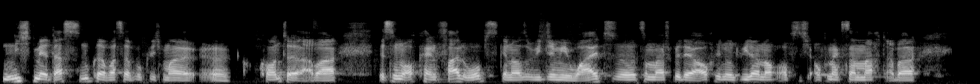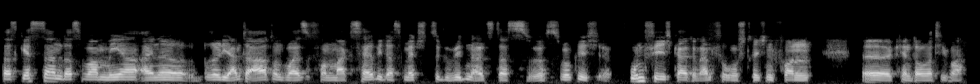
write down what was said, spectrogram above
nicht mehr das Snooker, was er wirklich mal äh, konnte, aber ist nun auch kein Fallobst, genauso wie Jimmy White äh, zum Beispiel, der auch hin und wieder noch auf sich aufmerksam macht, aber das gestern, das war mehr eine brillante Art und Weise von Mark Selby, das Match zu gewinnen, als das, das wirklich Unfähigkeit in Anführungsstrichen von äh, Ken Doherty war.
